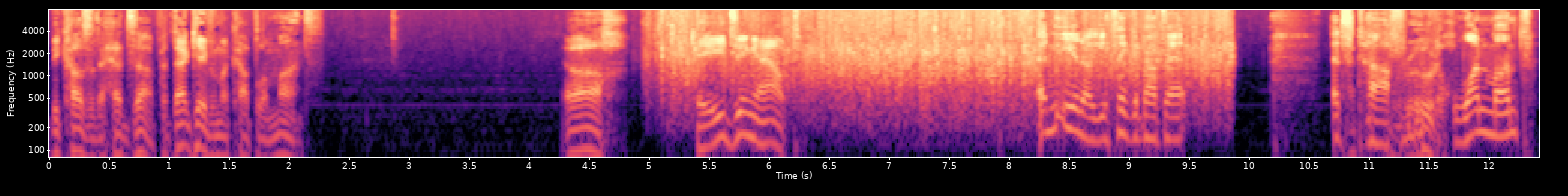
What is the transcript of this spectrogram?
because of the heads up. But that gave him a couple of months. Ugh, aging out. And you know, you think about that. That's, tough. brutal. One month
